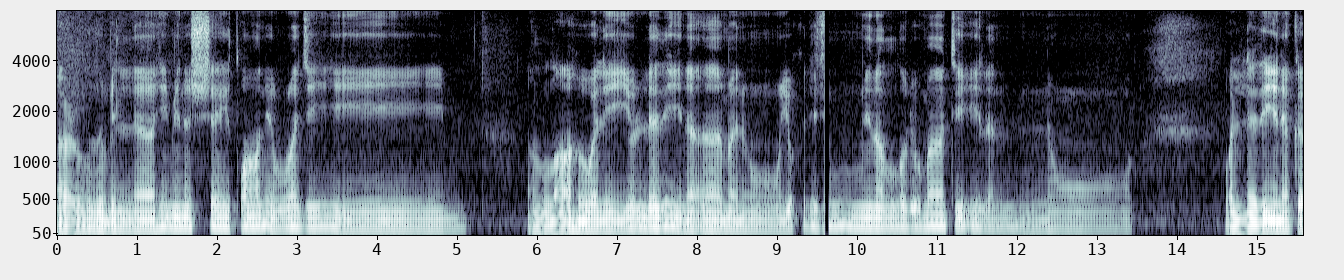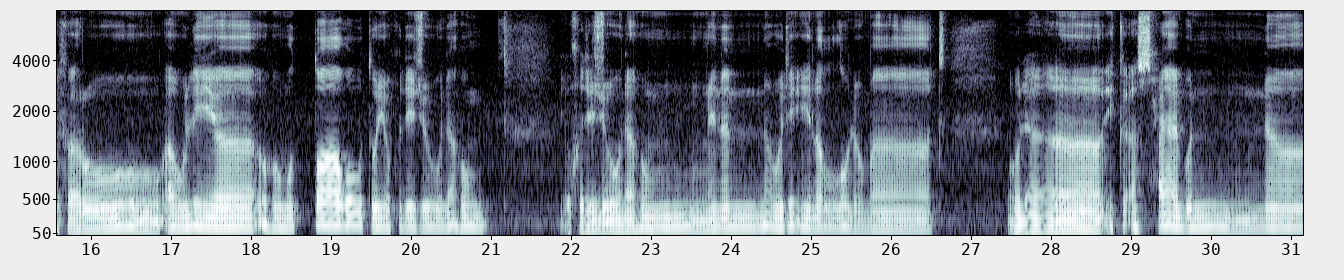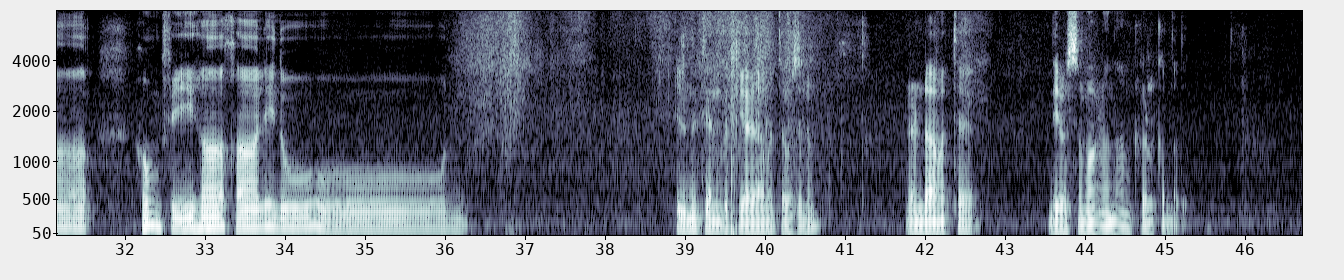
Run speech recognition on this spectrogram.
أعوذ بالله من الشيطان الرجيم. الله ولي الذين آمنوا يخرجهم من الظلمات إلى النور. والذين كفروا أولياؤهم الطاغوت يخرجونهم يخرجونهم من النور إلى الظلمات. أولئك أصحاب النار هم فيها خالدون ഇരുന്നൂറ്റി അൻപത്തി ഏഴാമത്തെ വചനം രണ്ടാമത്തെ ദിവസമാണ് നാം കേൾക്കുന്നത്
